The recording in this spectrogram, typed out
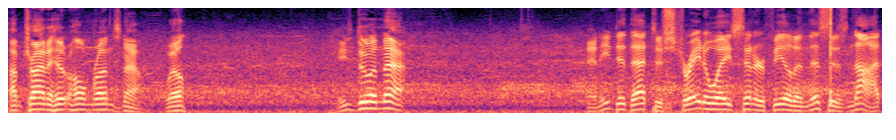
I'm trying to hit home runs now. Well, he's doing that. And he did that to straightaway center field, and this is not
